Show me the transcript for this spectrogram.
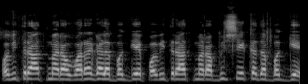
ಪವಿತ್ರಾತ್ಮರ ವರಗಳ ಬಗ್ಗೆ, ಪವಿತ್ರಾತ್ಮರ ಅಭಿಷೇಕದ ಬಗ್ಗೆ.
